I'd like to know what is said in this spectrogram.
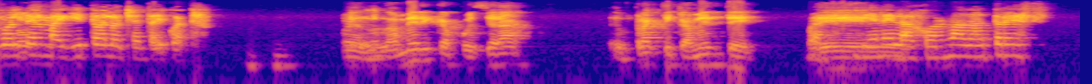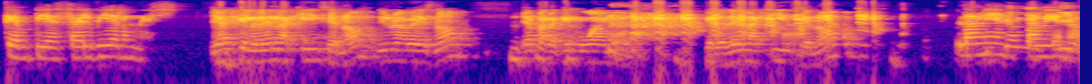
Gol del Maguito al 84. Bueno, la América pues ya eh, prácticamente... Bueno, eh, viene la jornada 3 que empieza el viernes. Ya que le den la 15, ¿no? De una vez, ¿no? Ya para qué jugamos. Que le den la 15, ¿no? Está bien, está bien. ¿no?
